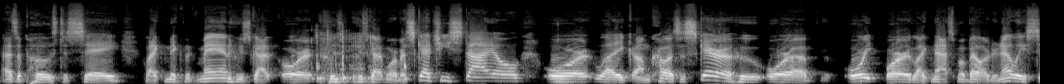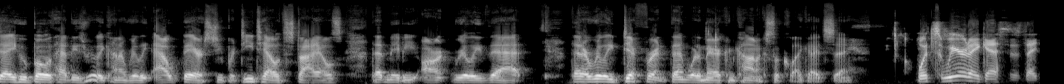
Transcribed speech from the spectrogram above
as opposed to say like Mick McMahon, who's got or who's who's got more of a sketchy style, or like um, Carlos Ezquerra, who or uh, or or like Massimo Belardinelli, say, who both have these really kind of really out there, super detailed styles that maybe aren't really that that are really different than what American comics look like. I'd say. What's weird, I guess, is that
